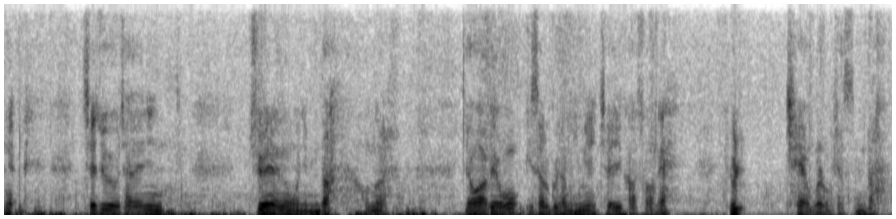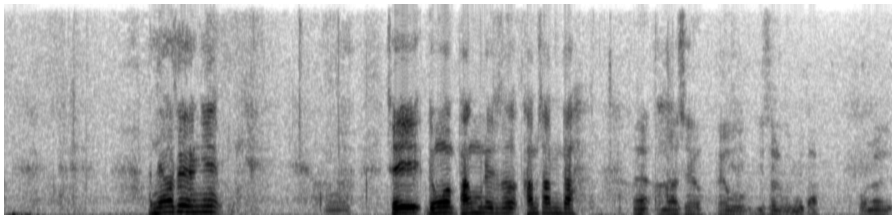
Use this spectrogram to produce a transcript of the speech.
네, 제주 자연인 주연의 농원입니다. 오늘 영화배우 이설구 형님이 저희 가수원에 귤 체험을 오셨습니다. 안녕하세요 형님. 저희 농원 방문해 주셔서 감사합니다. 네, 안녕하세요. 배우 이설구입니다. 오늘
